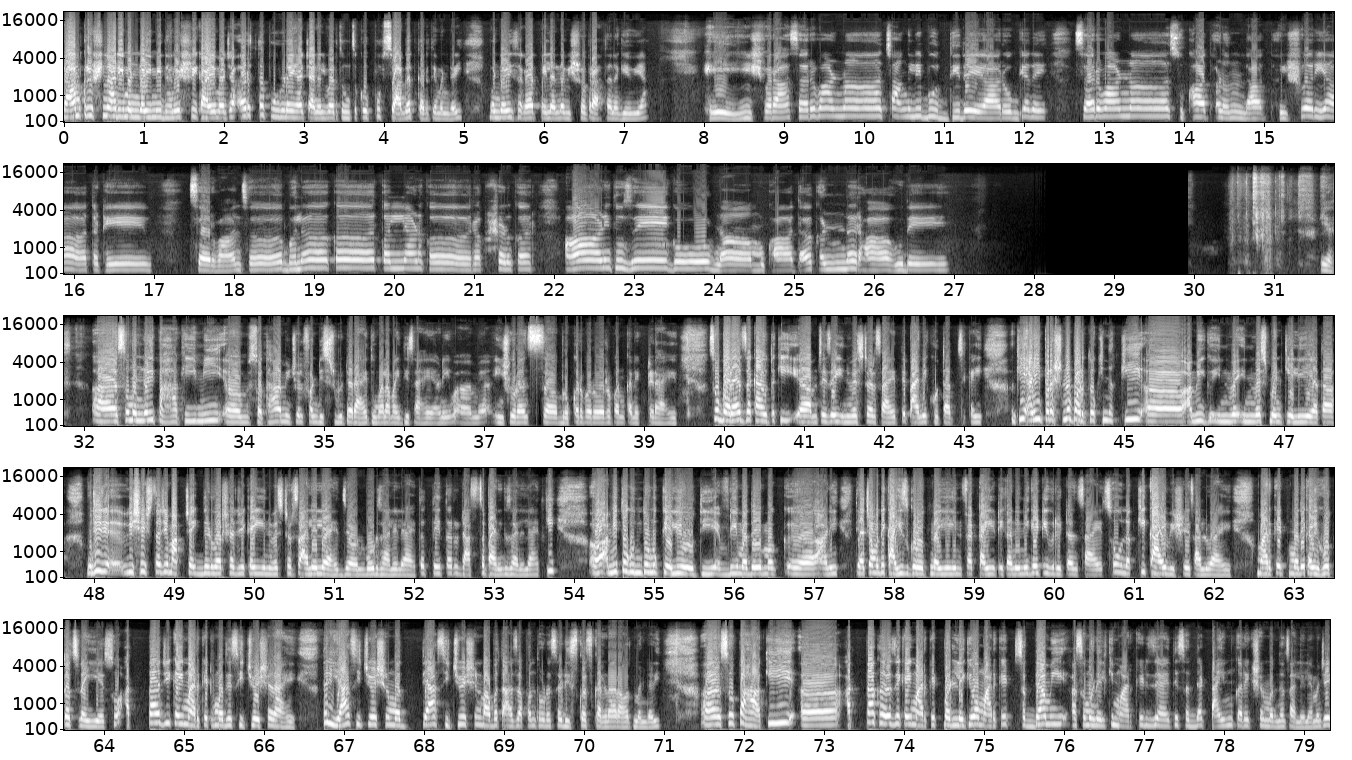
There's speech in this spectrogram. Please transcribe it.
रामकृष्ण हरी मंडळी मी धनश्री काळे माझ्या अर्थपूर्ण ह्या चॅनलवर तुमचं खूप खूप स्वागत करते मंडळी. मंडळी सगळ्यात पहिल्यांदा विश्व प्रार्थना घेऊया. हे ईश्वरा सर्वांना चांगली बुद्धी दे आरोग्य दे. सर्वांना सुखात आनंदात ऐश्वर्यात ठेव. सर्वांचं भलं कर कल्याण कर रक्षण कर. आणि तुझे गोड नाम मुखात अखंड राहू दे. येस सो uh, मंडळी पहा की मी स्वतः म्युच्युअल फंड डिस्ट्रीब्युटर आहे तुम्हाला माहितीच आहे आणि इन्शुरन्स ब्रोकर बरोबर पण कनेक्टेड आहे. सो बऱ्याचदा काय होतं की आमचे जे इन्व्हेस्टर्स आहेत ते पॅनिक होतात. काही की आणि प्रश्न पडतो की नक्की आम्ही इन्व्हेस्टमेंट केली आता म्हणजे विशेषतः जे मागच्या एक दीड वर्षात जे काही इन्व्हेस्टर्स आलेले आहेत जे ऑनबोर्ड झालेले आहेत तर ते तर जास्त पॅनिक झालेले आहेत की आम्ही तर गुंतवणूक केली होती. एफ डी मध्ये मग आणि त्याच्यामध्ये काहीच ग्रोथ नाहीये. इनफॅक्ट काही ठिकाणी निगेटिव्ह रिटर्न्स आहेत. सो नक्की काय विषय चालू आहे. मार्केटमध्ये काही होतच नाहीये. सो आत्ता जी काही मार्केटमध्ये सिच्युएशन आहे तर या सिच्युएशनमध्ये त्या सिच्युएशन बाबत आज आपण थोडंसं डिस्कस करणार आहोत मंडळी. सो पहा की आत्ता खरं जे काही मार्केट पडले किंवा मार्केट सध्या मी असं म्हणेल की मार्केट जे आहे ते सध्या टाइम करेक्शन मधनं चाललेलं आहे. म्हणजे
